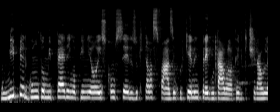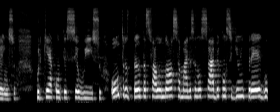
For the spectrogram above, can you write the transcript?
me perguntam, me pedem opiniões, conselhos, o que, que elas fazem, porque no emprego tal ela teve que tirar o lenço, por que aconteceu isso. Outras tantas falam: Nossa, Maria, você não sabe, eu consegui um emprego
